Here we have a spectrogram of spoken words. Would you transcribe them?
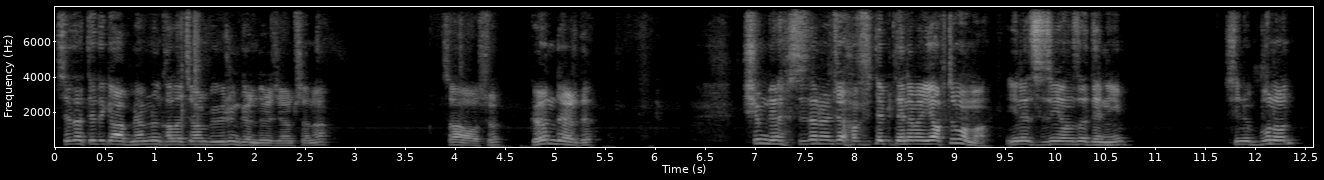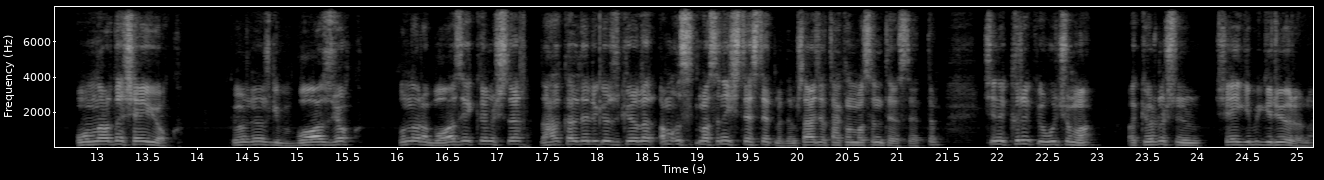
Sedat dedi ki abi memnun kalacağım bir ürün göndereceğim sana. Sağ olsun. Gönderdi. Şimdi sizden önce hafif de bir deneme yaptım ama yine sizin yanınıza deneyeyim. Şimdi bunun onlarda şey yok. Gördüğünüz gibi boğaz yok. Bunlara boğaz eklemişler. Daha kaliteli gözüküyorlar ama ısıtmasını hiç test etmedim. Sadece takılmasını test ettim. Şimdi kırık bir uçuma bak görmüşsünüz şey gibi giriyor ona.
